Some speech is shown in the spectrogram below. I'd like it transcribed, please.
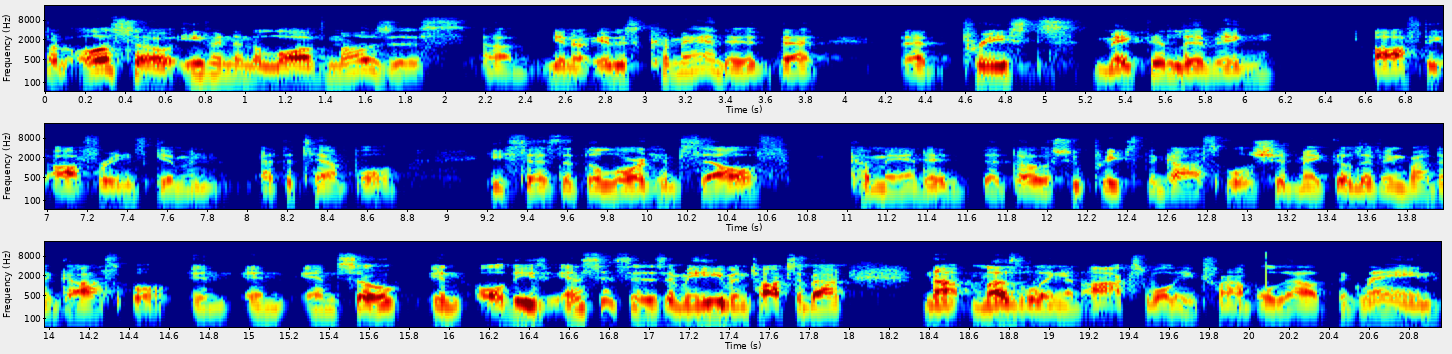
But also, even in the law of Moses, um, you know, it is commanded that that priests make their living off the offerings given at the temple. He says that the Lord Himself commanded that those who preach the gospel should make their living by the gospel. And, and, and so, in all these instances, I mean, he even talks about not muzzling an ox while he tramples out the grain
